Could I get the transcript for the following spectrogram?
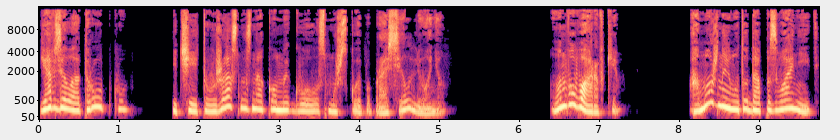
Я взяла трубку, и чей-то ужасно знакомый голос мужской попросил Леню. Он в Уваровке. А можно ему туда позвонить?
